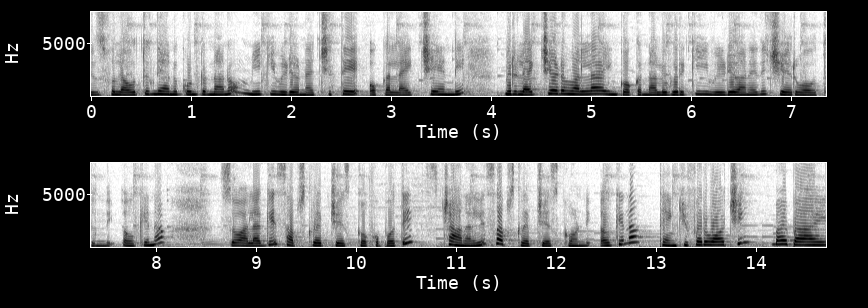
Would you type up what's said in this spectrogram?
యూస్ఫుల్ అవుతుంది అనుకుంటున్నాను. మీకు ఈ వీడియో నచ్చితే ఒక లైక్ చేయండి. మీరు లైక్ చేయడం వల్ల ఇంకొక నలుగురికి ఈ వీడియో అనేది చేరువ అవుతుంది. ఓకేనా సో అలాగే సబ్స్క్రైబ్ చేసుకోకపోతే ఛానల్ని సబ్స్క్రైబ్ చేసుకోండి. ఓకేనా thank you for watching bye bye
